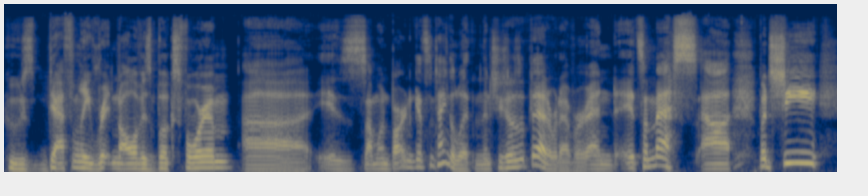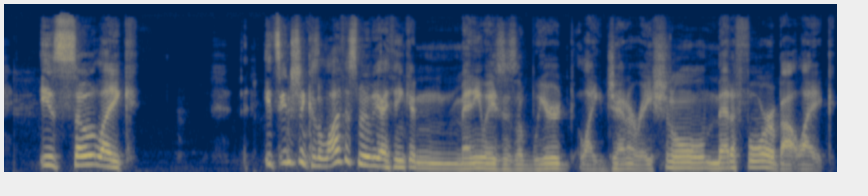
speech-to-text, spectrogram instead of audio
who's definitely written all of his books for him, uh, is someone Barton gets entangled with, and then she shows up dead or whatever, and it's a mess. Uh, but she is so like. It's interesting because a lot of this movie, I think, in many ways, is a weird, like, generational metaphor about like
